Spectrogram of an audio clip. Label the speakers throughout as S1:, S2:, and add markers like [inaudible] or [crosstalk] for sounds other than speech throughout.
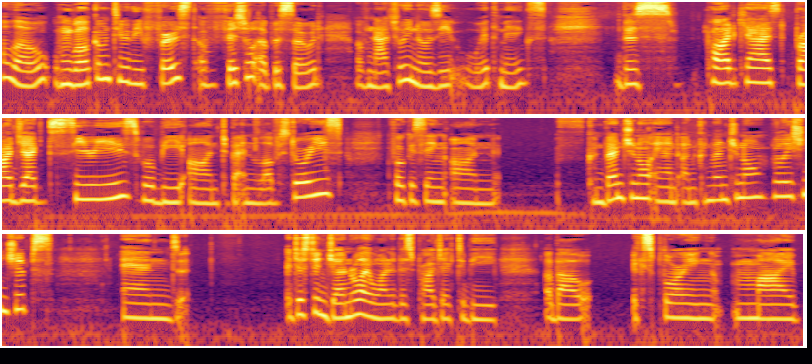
S1: Hello, [laughs] welcome to the first official episode of Naturally Nosy with Migs. This podcast project series will be on Tibetan love stories, focusing on conventional and unconventional relationships. And just in general, I wanted this project to be about exploring my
